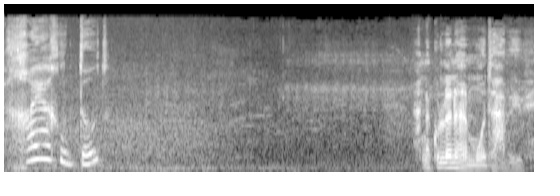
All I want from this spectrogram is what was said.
Ga je eigenlijk dood? احنا كلنا هنموت يا حبيبي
